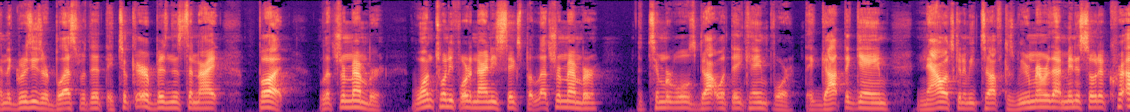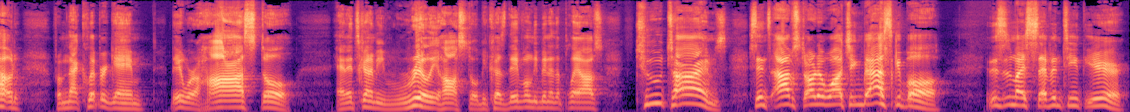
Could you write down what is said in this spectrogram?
and the Grizzlies are blessed with it. They took care of business tonight, but let's remember 124 to 96. But let's remember the Timberwolves got what they came for. They got the game. Now it's going to be tough because we remember that Minnesota crowd from that Clipper game. They were hostile. And it's going to be really hostile because they've only been in the playoffs two times since I've started watching basketball. This is my 17th year.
